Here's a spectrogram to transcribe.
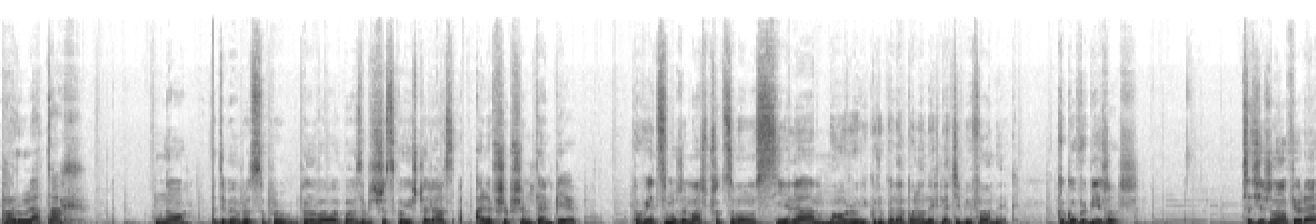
paru latach. No, wtedy bym po prostu pro- planowała chyba zrobić wszystko jeszcze raz, ale w szybszym tempie. Powiedzmy, że masz przed sobą Ciela, Moru i grupę napalonych na ciebie fanek. Kogo wybierzesz? W sensie, że na ofiarę?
